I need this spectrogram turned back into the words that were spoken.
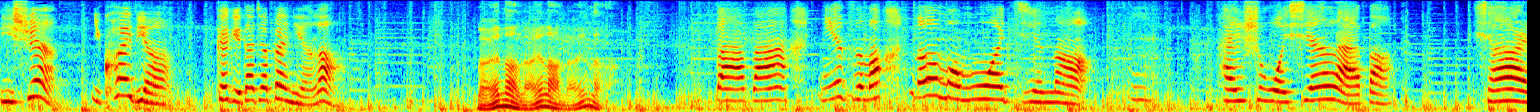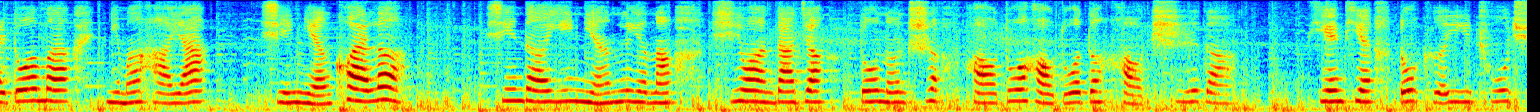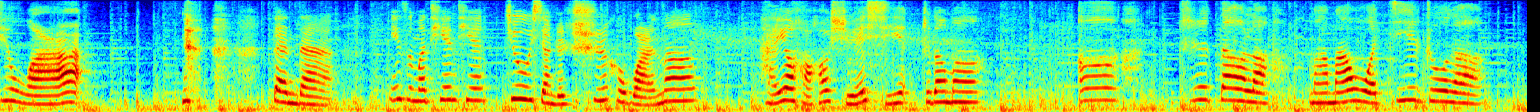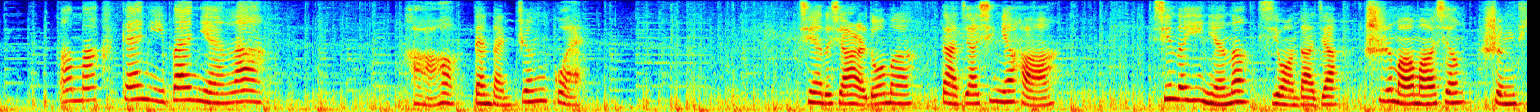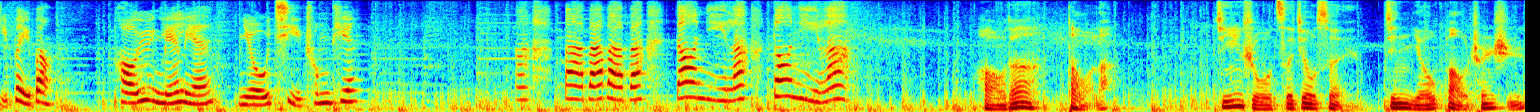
李炫，你快点，该给大家拜年了。来了来了来了！爸爸，你怎么那么磨叽呢？嗯，还是我先来吧。小耳朵们，你们好呀，新年快乐！新的一年里呢，希望大家都能吃好多好多的好吃的，天天都可以出去玩儿。蛋蛋，你怎么天天就想着吃和玩呢？还要好好学习，知道吗？啊，知道了。妈妈，我记住了。妈妈，该你拜年啦。好，蛋蛋真乖。亲爱的小耳朵们，大家新年好啊！新的一年呢，希望大家吃嘛嘛香，身体倍棒，好运连连，牛气冲天。啊，爸爸，爸爸，到你了，到你了。好的，到我了。金鼠辞旧岁，金牛报春时。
